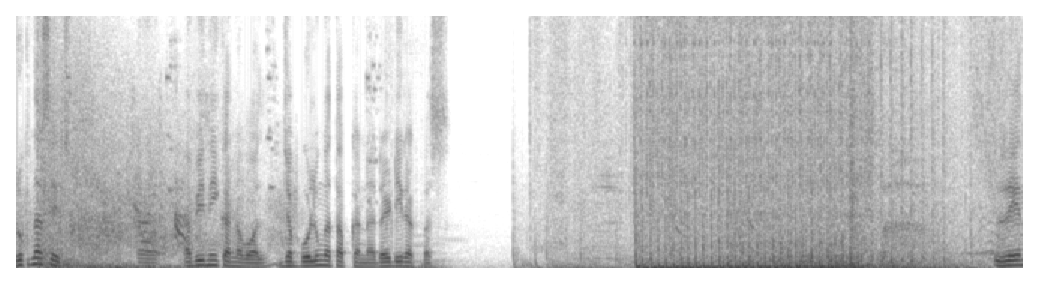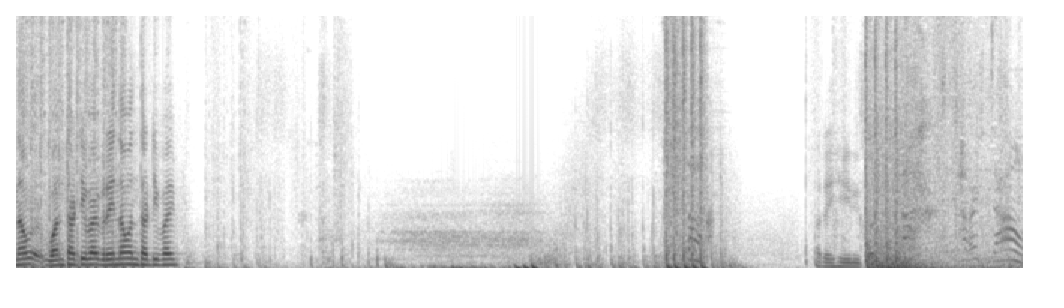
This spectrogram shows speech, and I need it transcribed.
रुकना सेज अभी नहीं करना वॉल जब बोलूँगा तब करना रेडी रख बस। रेना 135 रेना 135 अरे हील कर Turret down.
